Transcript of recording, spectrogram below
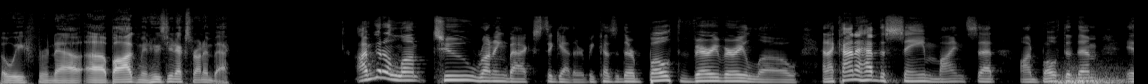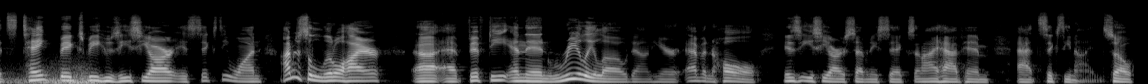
a week from now. Uh, Bogman, who's your next running back? I'm going to lump two running backs together because they're both very, very low. And I kind of have the same mindset on both of them. It's Tank Bigsby, whose ECR is 61. I'm just a little higher uh, at 50, and then really low down here, Evan Hull, his ECR is 76, and I have him at 69. So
